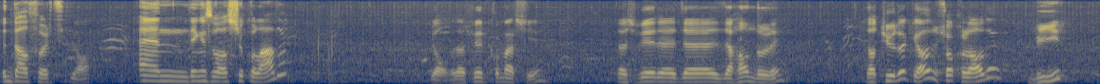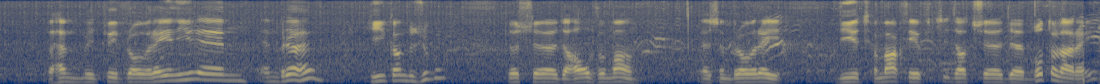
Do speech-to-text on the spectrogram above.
Het Belfort? Ja. En dingen zoals chocolade? Ja, dat is weer commercie. Hè. Dat is weer eh, de, de handel. Hè. Natuurlijk, ja, de chocolade, bier. We hebben twee brouwerijen hier in, in Brugge, die je kan bezoeken. Dus uh, de halve maan is een brouwerij die het gemaakt heeft dat ze de bottelarij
